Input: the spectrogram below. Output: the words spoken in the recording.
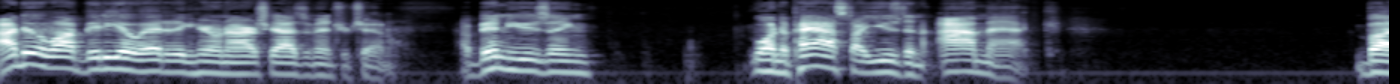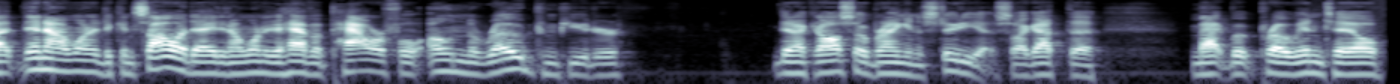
I do a lot of video editing here on IrixGuy's Adventure Channel. I've been using well in the past I used an iMac but then I wanted to consolidate and I wanted to have a powerful on the road computer that I could also bring in the studio. So I got the MacBook Pro Intel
